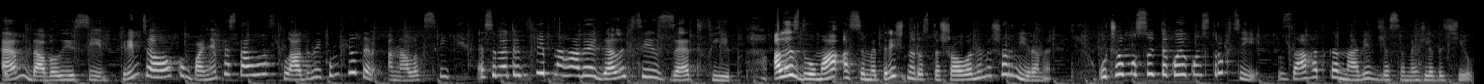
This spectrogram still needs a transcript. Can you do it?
MWC. Крім цього, компанія представила складений комп'ютер аналог Switch. Asymmetric Flip нагадує Galaxy Z Flip, але з двома асиметрично розташованими шарнірами. У чому суть такої конструкції? Загадка навіть для самих глядачів.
